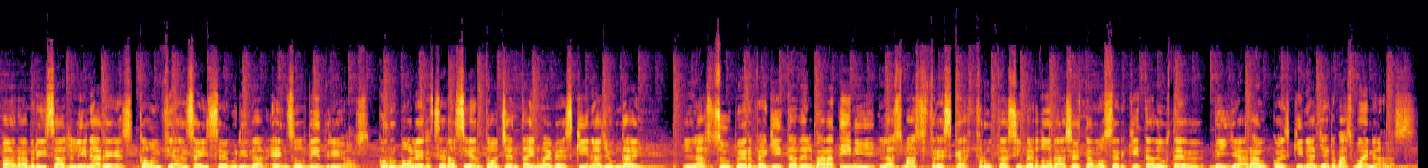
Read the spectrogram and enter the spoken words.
Parabrisas Linares, confianza y seguridad en sus vidrios. Kurmoller 0189, esquina Yungay. La Super Veguita del Baratini, las más frescas frutas y verduras, estamos cerquita de usted. Villa Arauco, esquina Hierbas Buenas.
